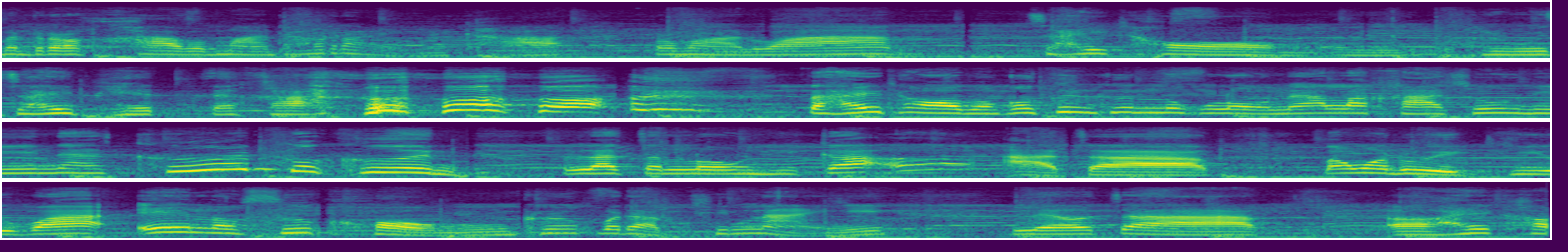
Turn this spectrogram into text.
มันราคาประมาณเท่าไหร่นะคะ ประมาณว่า จะให้ทองเออหรือว่าจะให้เพชรนะคะ แต่ให้ทองมันก็ขึ้นขึ้นลงลงเนี่ยราคาช่วงนี้นี่ขึ้นก็ขึ้นเวลาจะลงทีก็เอออาจจะต้องมาดูอีกทีว่าเออเราซื้อของเครื่องประดับชิ้นไหน แล้วจะให้เขา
